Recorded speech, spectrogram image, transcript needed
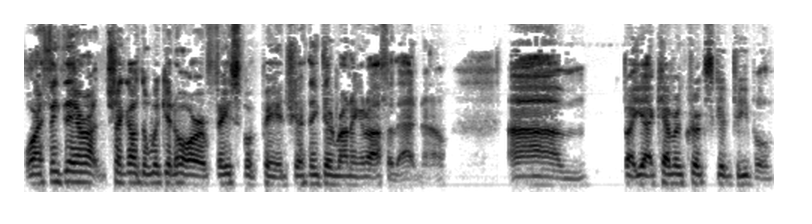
or I think they are, check out the Wicked Horror Facebook page. I think they're running it off of that now. Um, but yeah, Kevin Crook's good people.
